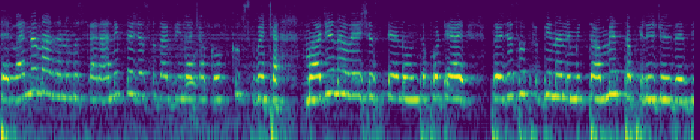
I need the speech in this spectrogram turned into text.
सर्वांना माझा नमस्कार आणि प्रजासत्ताक दिनाच्या खूप खूप शुभेच्छा. माझे नाव यशस्वी हनुमंत पोटे आहे. प्रजासत्ताक दिनानिमित्त आम्ही आता पहिलीचे विद्यार्थी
